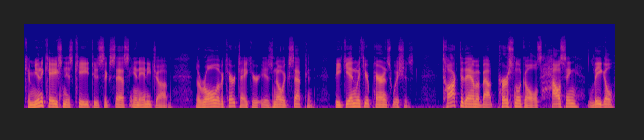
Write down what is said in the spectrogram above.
Communication is key to success in any job. The role of a caretaker is no exception. Begin with your parents' wishes. Talk to them about personal goals, housing, legal,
